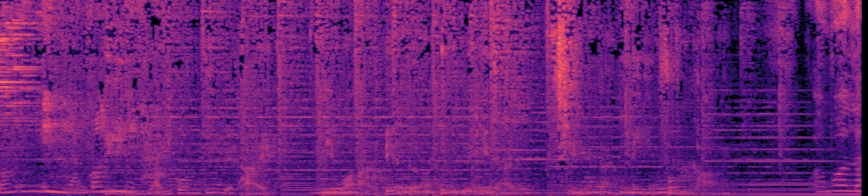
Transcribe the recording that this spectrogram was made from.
光，一米阳光音乐台，阳光音乐台，你我耳边的音乐驿站，情感避风港。换我来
